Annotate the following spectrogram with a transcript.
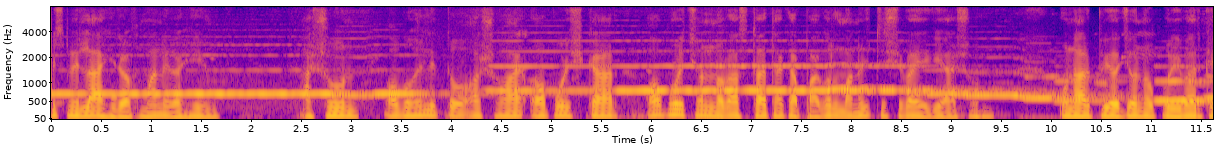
বিসমিল্লাহ রহমান রহিম আসুন, অবহেলিত, অসহায়, অপরিষ্কার, অপরিচ্ছন্ন রাস্তায় থাকা পাগল মানুষদের সেবায় এগিয়ে আসুন। ওনার প্রিয়জন ও পরিবারকে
